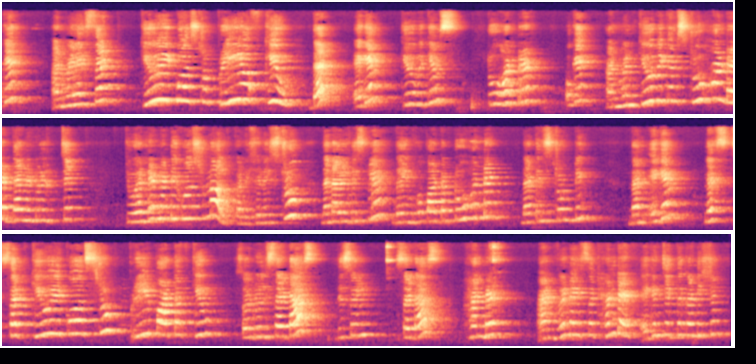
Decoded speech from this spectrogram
Okay? And when I set Q equals to pre of Q, then again Q becomes 200. Okay? And when Q becomes 200, then it will check 200 not equals to null. Condition is true. Then I will display the info part of 200 that is 20. Then again let's set q equals to pre part of q. So it will set as this will set as 100 and when I set 100 again check the condition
